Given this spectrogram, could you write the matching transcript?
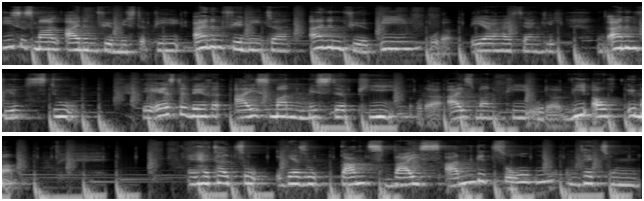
Dieses Mal einen für Mr. P, einen für Nita, einen für B oder Bär heißt er eigentlich und einen für Stu. Der erste wäre Eismann Mr. P oder Eismann P oder wie auch immer. Er hätte halt so, wäre so ganz weiß angezogen und hätte so ein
